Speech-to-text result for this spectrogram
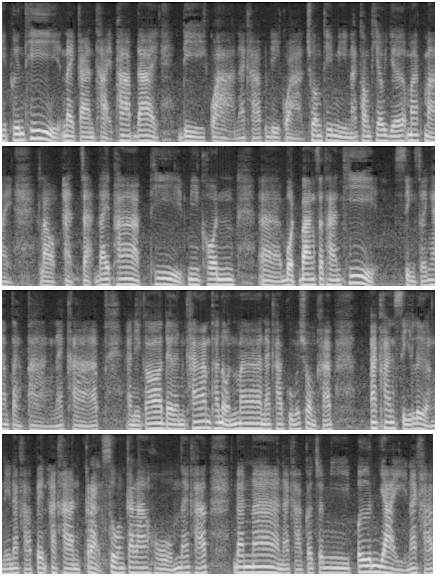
ีพื้นที่ในการถ่ายภาพได้ดีกว่านะครับ ดีกว่าช่วงที่มีนักท่องเที่ยวเยอะมากมาย เราอาจจะได้ภาพที่มีคนบดบังสถานที่สิ่งสวยงามต่างๆนะครับ อันนี้ก็เดินข้ามถนนมานะครับคุณผู้ชมครับอาคารสีเหลืองนี้นะครับเป็นอาคารกระทรวงกลาโหมนะครับ ด้านหน้านะครับก็จะมีปืนใหญ่นะครับ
